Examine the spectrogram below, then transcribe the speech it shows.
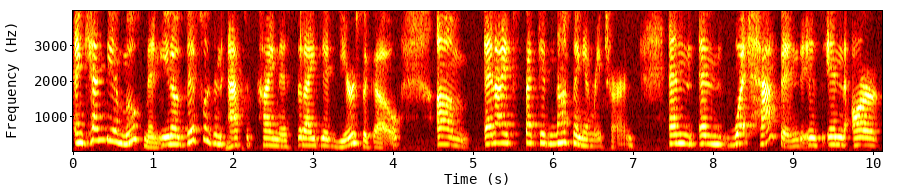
and can be a movement. You know, this was an act of kindness that I did years ago. Um, and I expected nothing in return. And and what happened is in our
